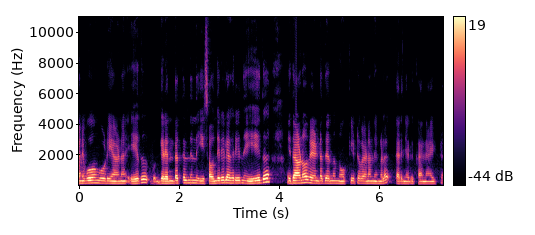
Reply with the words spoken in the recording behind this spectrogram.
അനുഭവം കൂടിയാണ് ഏത് ഗ്രന്ഥത്തിൽ നിന്ന് ഈ സൗന്ദര്യലഹരിയിൽ നിന്ന് ഏത് ഇതാണോ വേണ്ടതെന്ന് നോക്കിയിട്ട് വേണം നിങ്ങൾ തിരഞ്ഞെടുക്കാനായിട്ട്.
